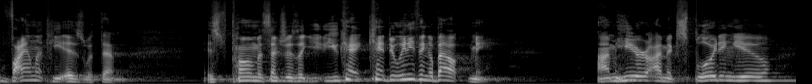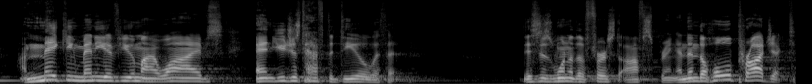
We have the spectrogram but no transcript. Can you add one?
violent he is with them. His poem essentially is like, You can't, can't do anything about me. I'm here, I'm exploiting you, I'm making many of you my wives, and you just have to deal with it. This is one of the first offspring. And then the whole project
